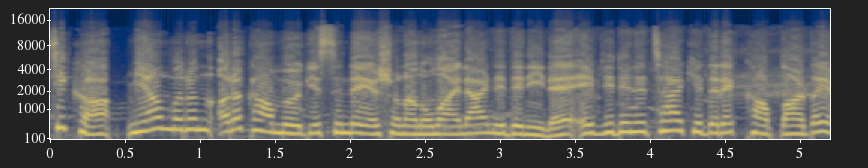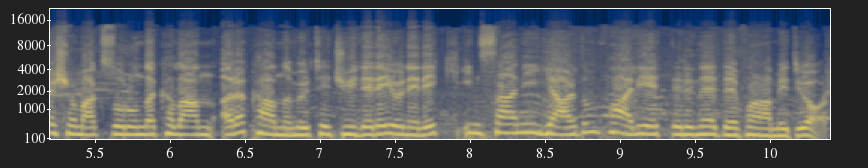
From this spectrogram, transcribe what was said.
TİKA, Myanmar'ın Arakan bölgesinde yaşanan olaylar nedeniyle evlerini terk ederek kamplarda yaşamak zorunda kalan Arakanlı mültecilere yönelik insani yardım faaliyetlerine devam ediyor.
